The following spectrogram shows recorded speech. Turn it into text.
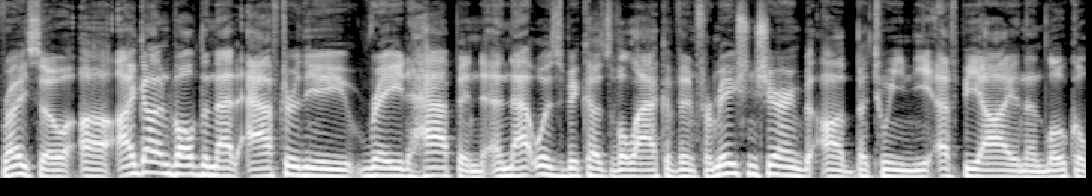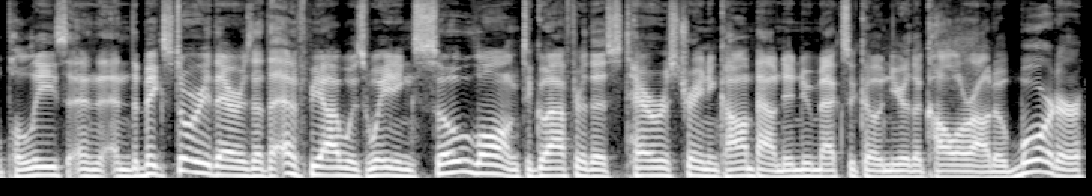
Right. So uh, I got involved in that after the raid happened, and that was because of a lack of information sharing uh, between the FBI and then local police. And, and the big story there is that the FBI was waiting so long to go after this terrorist training compound in New Mexico near the Colorado border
